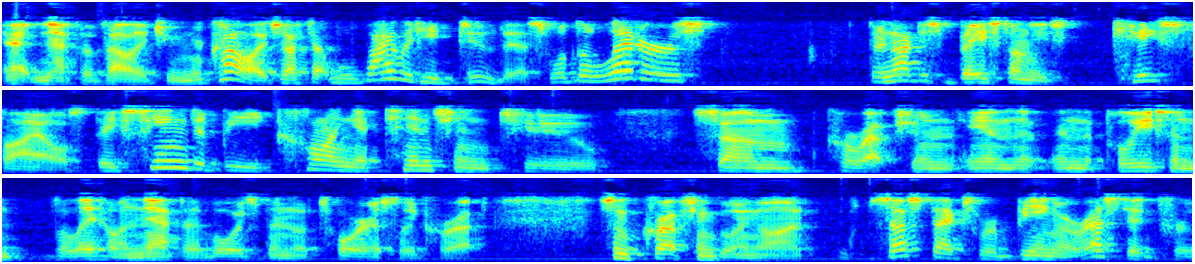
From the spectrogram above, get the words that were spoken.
at Napa Valley Junior College. I thought, well, why would he do this? Well, the letters, they're not just based on these case files, they seem to be calling attention to some corruption in the, in the police in Vallejo and Napa have always been notoriously corrupt. Some corruption going on. Suspects were being arrested for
